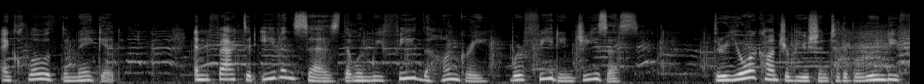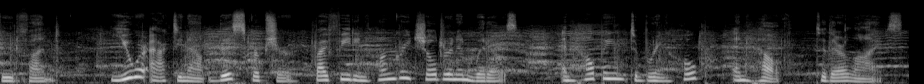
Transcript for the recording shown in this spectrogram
and clothe the naked. In fact, it even says that when we feed the hungry, we're feeding Jesus. Through your contribution to the Burundi Food Fund, you are acting out this scripture by feeding hungry children and widows and helping to bring hope and health to their lives.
